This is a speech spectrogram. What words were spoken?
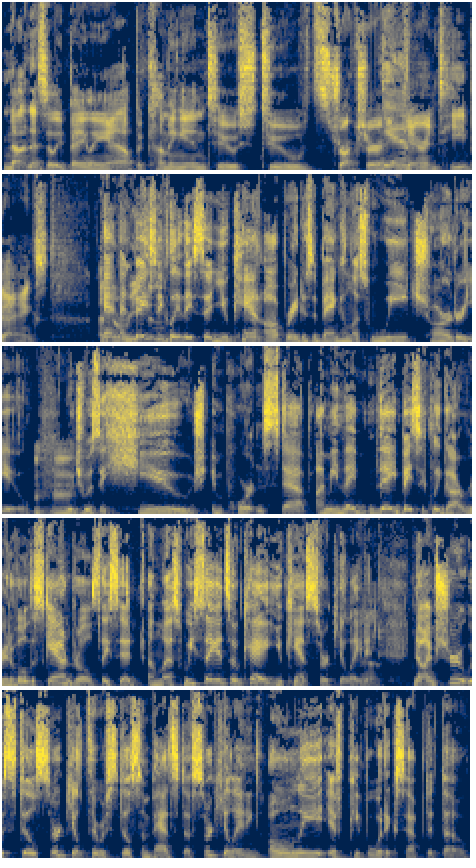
Not necessarily bailing out, but coming in to, to structure Yeah. and guarantee banks. And, the and reason- basically, they said you can't operate as a bank unless we charter you, Mm-hmm. which was a huge, important step. I mean, they they basically got rid of all the scoundrels. They said unless we say it's okay, you can't circulate it. Now, I'm sure it was still circulate. There was still some bad stuff circulating. Only if people would accept it, though.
